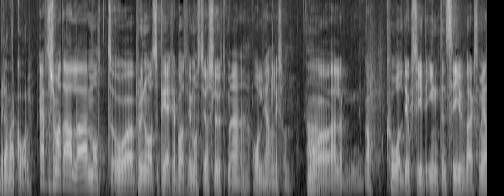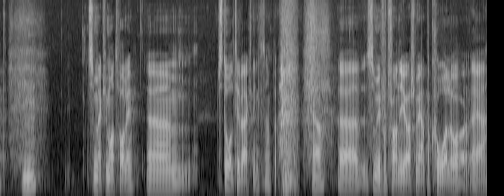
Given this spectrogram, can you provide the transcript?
bränna kol. eftersom att alla mått och prognoser pekar på att vi måste göra slut med oljan. Liksom. Och, eller, ja, koldioxidintensiv verksamhet som är klimatfarlig. Ehm, ståltillverkning till exempel. Ja. Eh, som ju fortfarande görs med hjälp av kol och är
